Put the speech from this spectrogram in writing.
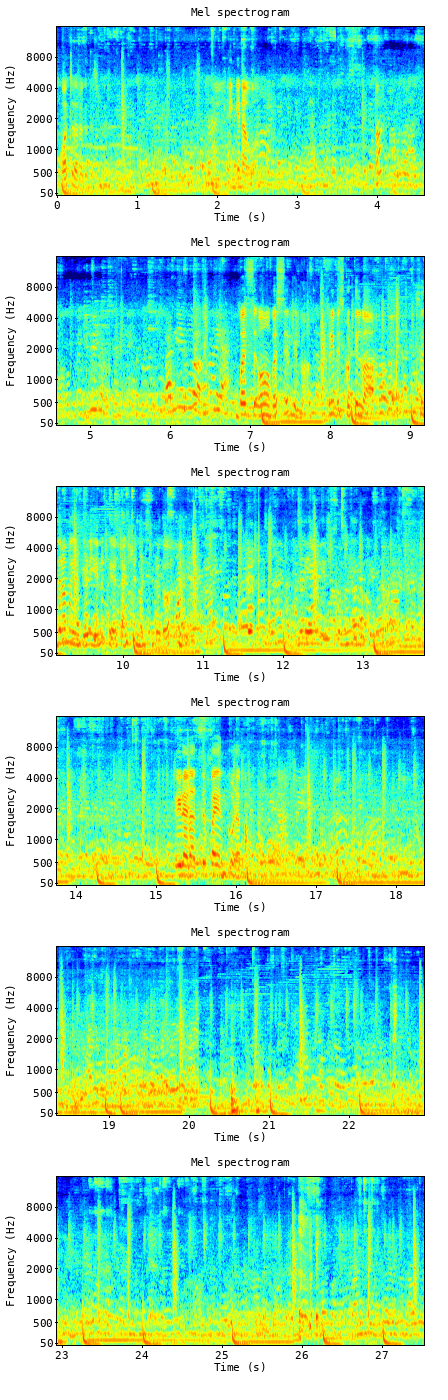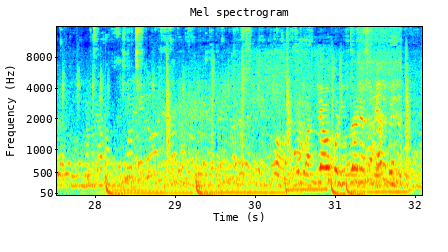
That watch hour ಆಗುತ್ತೆ ಹೆಂಗೆ ನಾವು? ಬಸ್ ಹ್ಞೂ ಬಸ್ ಇರಲಿಲ್ವಾ? ಫ್ರೀ ಬಸ್ ಕೊಟ್ಟಿಲ್ವಾ? ಸಿದ್ದರಾಮಯ್ಯ ಹೇಳಿ ಏನಕ್ಕೆ ಸ್ಯಾಂಕ್ಷನ್ ಮಾಡ್ತಿರೋದು? ಇಡಲ್ಲ ಹತ್ತು ರೂಪಾಯಿ ಅಂದ್ಕೊಡಪ್ಪ chao por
